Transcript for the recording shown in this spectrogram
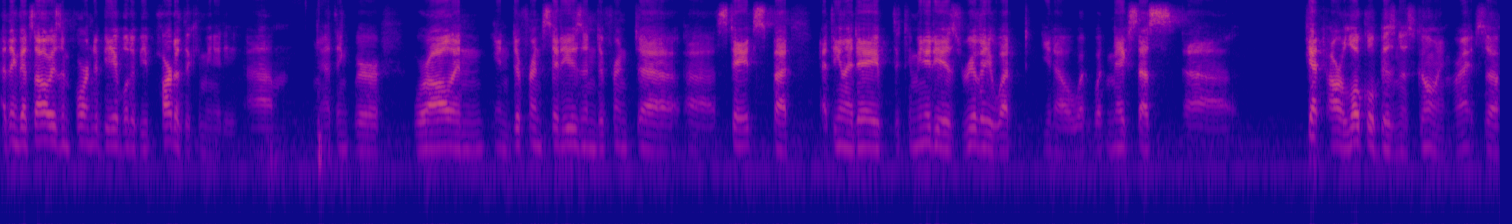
I think that's always important to be able to be part of the community. Um, I think we're we're all in in different cities and different uh, uh, states, but at the end of the day, the community is really what you know what what makes us uh, get our local business going, right? So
